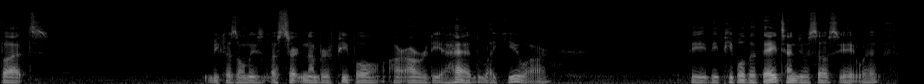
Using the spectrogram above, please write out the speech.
But because only a certain number of people are already ahead like you are the the people that they tend to associate with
